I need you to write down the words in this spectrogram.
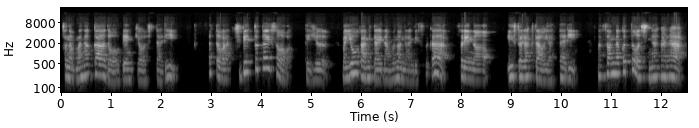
そのマナカードを勉強したり、あとはチベット体操っていう、まあ、ヨガみたいなものなんですが、それのインストラクターをやったり、まあ、そんなことをしながら、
